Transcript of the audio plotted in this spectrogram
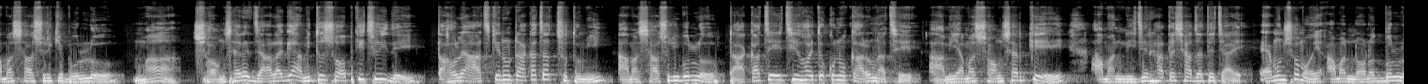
আমার শাশুড়িকে বলল, মা, সংসারে যা লাগে আমি তো সব কিছুই দেই। তাহলে আজ কেন টাকা চাচ্ছ তুমি? আমার শাশুড়ি বলল, টাকা চেয়েছি হয়তো কোনো কারণ আছে। আমি আমার সংসারকে আমার নিজের হাতে সাজাতে চাই। এমন সময় আমার ননদ বলল,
